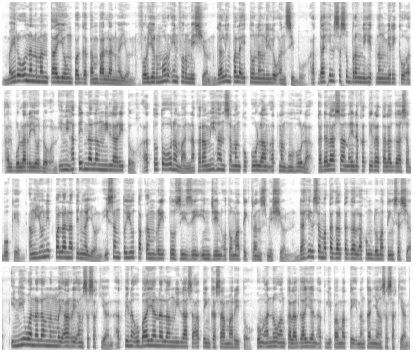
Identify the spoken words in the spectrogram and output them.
Mayroon na naman tayong pagkatambalan ngayon. For your more information, galing pala ito ng Liloan Cebu. At dahil sa sobrang nihit ng Miraco at Albularyo doon, inihatid na lang nila rito. At totoo naman na karamihan sa mangkukulam at manghuhula, kadalasan ay nakatira talaga sa bukid. Ang unit pala natin ngayon, isang Toyota Camry 2ZZ engine automatic transmission. Dahil sa matagal-tagal akong dumating sa shop, iniwan na lang ng may-ari ang sasakyan at pinaubayan na lang nila sa ating kasama rito kung ano ang kalagayan at gipamati ng kanyang sasakyan.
